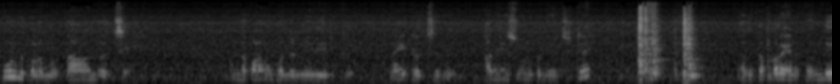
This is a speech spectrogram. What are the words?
பூண்டு குழம்பு நான் வந்து வச்சேன். அந்த குழம்பு கொஞ்சம் மீதி இருக்குது நைட் வச்சது. அதையும் சூடு பண்ணி வச்சுட்டு அதுக்கப்புறம் எனக்கு வந்து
